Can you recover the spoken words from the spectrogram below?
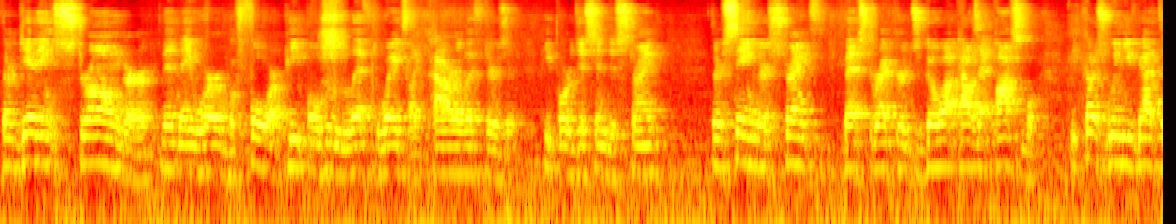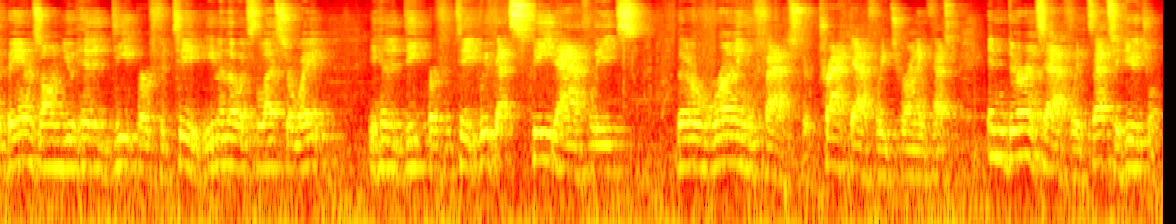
They're getting stronger than they were before. People who lift weights, like power lifters or people who are just into strength, they're seeing their strength best records go up. How's that possible? Because when you've got the bands on, you hit a deeper fatigue. Even though it's lesser weight, you hit a deeper fatigue. We've got speed athletes that are running faster, track athletes running faster, endurance athletes, that's a huge one.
